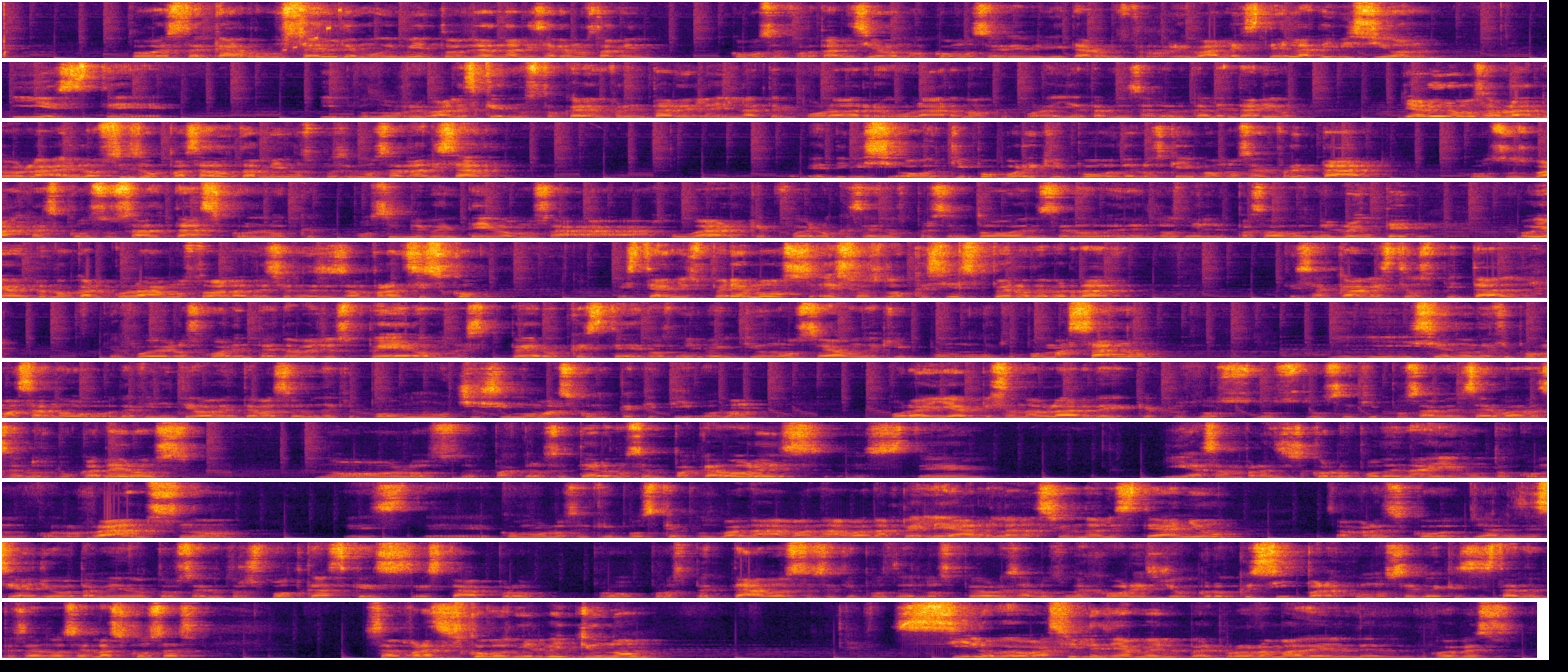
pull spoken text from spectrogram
todo este carrusel de movimientos. Ya analizaremos también cómo se fortalecieron o cómo se debilitaron nuestros rivales de la división. Y este y pues los rivales que nos tocará enfrentar en la, temporada regular, ¿no? Que por ahí ya también salió el calendario. Ya lo iremos hablando. La, el off-season pasado también nos pusimos a analizar eh, equipo por equipo de los que íbamos a enfrentar, con sus bajas, con sus altas, con lo que posiblemente íbamos a, jugar, que fue lo que se nos presentó en, el, 2000, el pasado 2020. Obviamente no calculábamos todas las lesiones de San Francisco. Este año esperemos, eso es lo que sí espero de verdad, que se acabe este hospital que fue los 49. Yo espero, espero que este 2021 sea un equipo, un equipo más sano. Y, siendo un equipo más sano, definitivamente va a ser un equipo muchísimo más competitivo, ¿no? Por ahí ya empiezan a hablar de que pues, los, equipos a vencer van a ser los bucaneros, ¿no? Los, los eternos empacadores, este. Y a San Francisco lo ponen ahí junto con, con los Rams, ¿no? Este, como los equipos que pues van a, van a, van a pelear la nacional este año. San Francisco, ya les decía yo también en otros, en otros podcasts, que está prospectado estos equipos de los peores a los mejores. Yo creo que sí, para como se ve que se están empezando a hacer las cosas. San Francisco 2021, sí lo veo, así les llamé el, programa del, jueves,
